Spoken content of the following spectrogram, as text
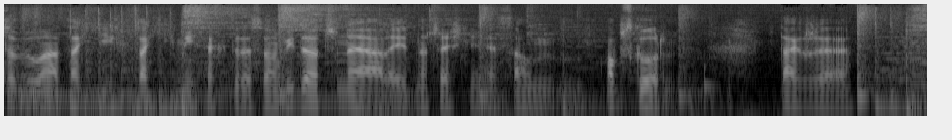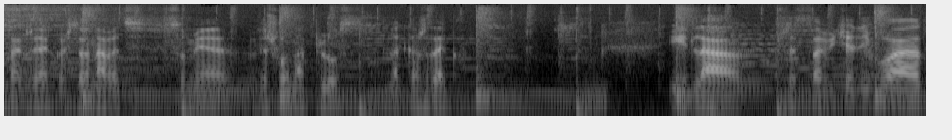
to było na takich, takich miejscach, które są widoczne, ale jednocześnie są obskurne. Także, także jakoś to nawet w sumie wyszło na plus dla każdego. I dla przedstawicieli władz,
